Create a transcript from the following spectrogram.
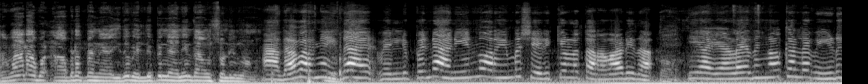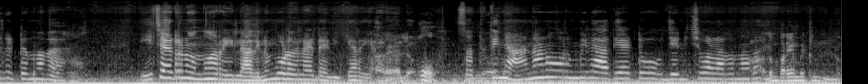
തറവാട് അവിടെ തന്നെ ഇത് വെല്ലുപ്പിന്റെ അനിയൻ താമസിച്ചോണ്ടിരുന്നു അതാ പറഞ്ഞ ഇതാ വെല്ലുപ്പിന്റെ അനിയൻ എന്ന് പറയുമ്പോ ശരിക്കുള്ള തറവാട് ഇതാ. ഈ ഇളയതുങ്ങൾക്കല്ല വീട് കിട്ടുന്നത്? ഈ ചേട്ടനൊന്നും അറിയില്ല അതിലും കൂടുതലായിട്ട് എനിക്കറിയാം. സത്യത്തിൽ ഞാനാണ് ഓർമ്മയിൽ ആദ്യമായിട്ട് ജനിച്ചു വളർന്നത്? അതും പറയാൻ പറ്റില്ലല്ലോ.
